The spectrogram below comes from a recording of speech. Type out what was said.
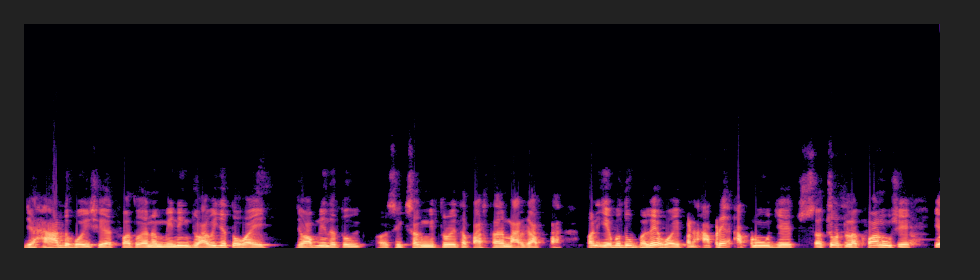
જે હાર્દ હોય છે અથવા તો એનો મિનિંગ જો આવી જતો હોય, જવાબની અંદર તો શિક્ષક મિત્રોએ તપાસના માર્ગ આપવા. પણ એ બધું ભલે હોય, પણ આપણે આપણું જે સચોટ લખવાનું છે એ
